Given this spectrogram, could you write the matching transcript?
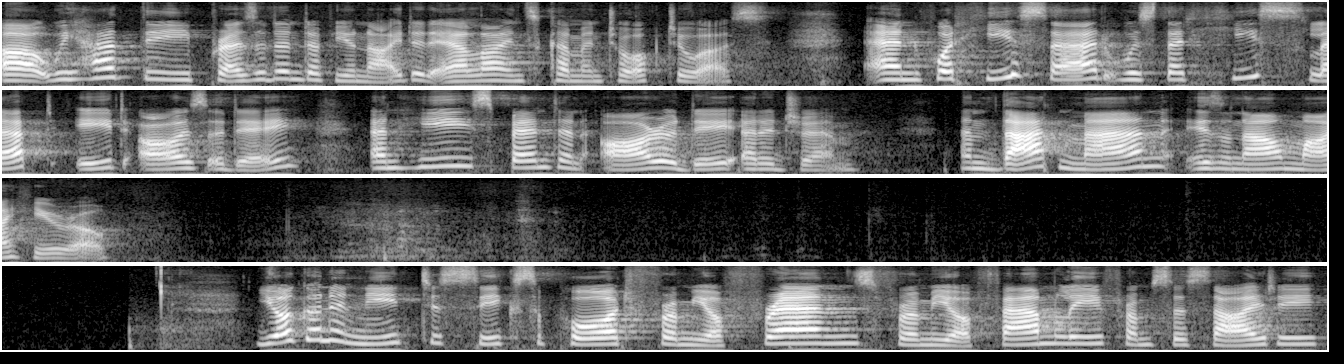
uh, we had the president of United Airlines come and talk to us. And what he said was that he slept eight hours a day and he spent an hour a day at a gym. And that man is now my hero. You're going to need to seek support from your friends, from your family, from society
